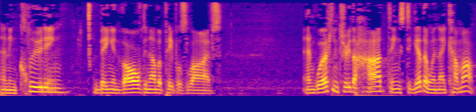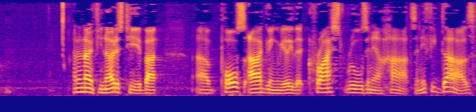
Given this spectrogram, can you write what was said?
and including and being involved in other people's lives and working through the hard things together when they come up. I don't know if you noticed here, but uh, Paul's arguing really that Christ rules in our hearts, and if he does,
